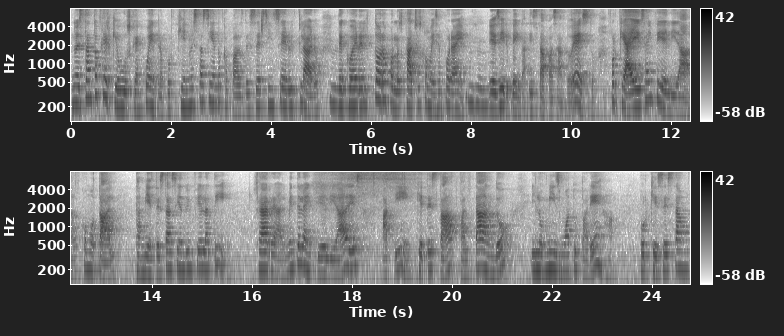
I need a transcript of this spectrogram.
no es tanto que el que busca encuentra, ¿por qué no está siendo capaz de ser sincero y claro, de coger el toro por los cachos, como dicen por ahí? Y decir, venga, está pasando esto, porque a esa infidelidad como tal también te está haciendo infiel a ti. O sea, realmente la infidelidad es a ti, qué te está faltando y lo mismo a tu pareja, porque se están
